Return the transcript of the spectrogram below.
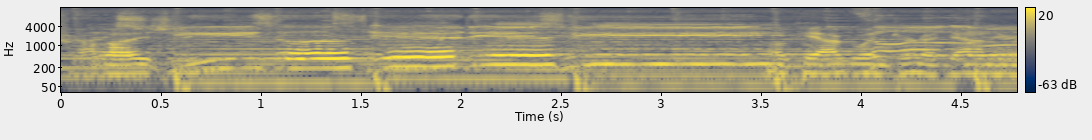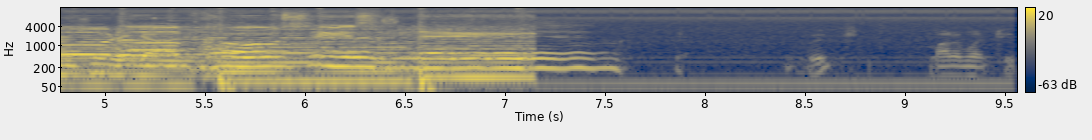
Christ Jesus, it is He. Okay, I'll go ahead and turn it down here and see what we got. The Lord of hosts His name. Oops, might have went too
